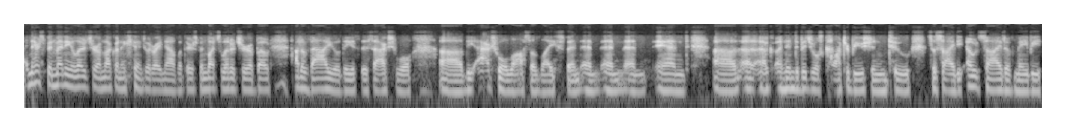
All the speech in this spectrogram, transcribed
and there's been many literature, I'm not going to get into it right now, but there's been much literature about how to value these, this actual, uh, the actual loss of life and, and, and, and, and, uh, a, an individual's contribution to society outside of maybe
